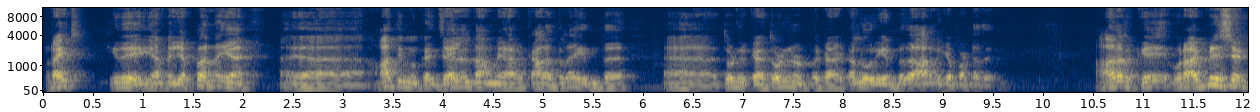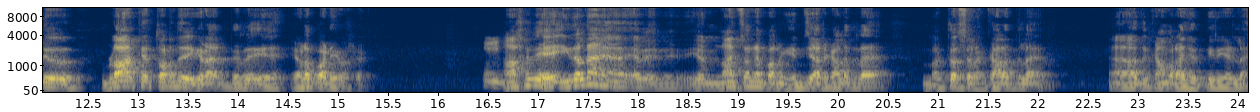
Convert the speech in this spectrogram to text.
ரைட் இது எப்போ எப்போன்னா அதிமுக ஜெயலலிதா அம்மையார் காலத்தில் இந்த தொழிற்க தொழில்நுட்ப க கல்லூரி என்பது ஆரம்பிக்கப்பட்டது. அதற்கு ஒரு அட்மினிஸ்ட்ரேட்டிவ் பிளாக்கை திறந்து வைக்கிறார் திரு எடப்பாடி அவர்கள். ஆகவே இதெல்லாம் நான் சொன்னேன் பாருங்க எம்ஜிஆர் காலத்தில் பக்தேஸ்வரன் காலத்தில் அது காமராஜர் பீரியடில்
